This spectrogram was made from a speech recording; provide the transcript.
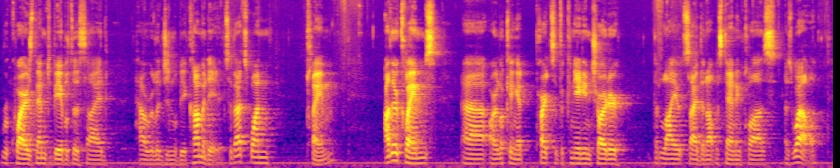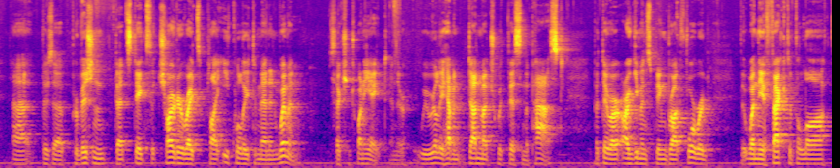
requires them to be able to decide how religion will be accommodated. So, that's one claim. Other claims uh, are looking at parts of the Canadian Charter that lie outside the notwithstanding clause as well. Uh, there's a provision that states that charter rights apply equally to men and women, Section 28. And there, we really haven't done much with this in the past, but there are arguments being brought forward that when the effect of the law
